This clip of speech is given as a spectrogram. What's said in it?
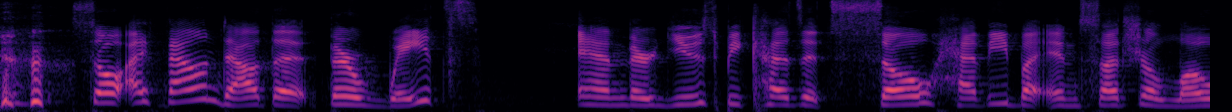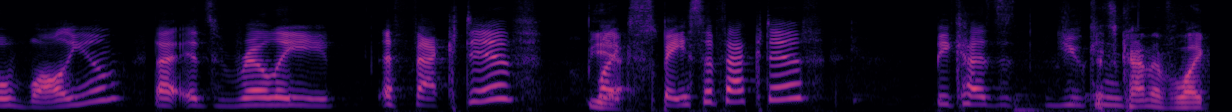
so I found out that their weights and they're used because it's so heavy but in such a low volume that it's really effective, like Yes. space effective because you can It's kind of like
